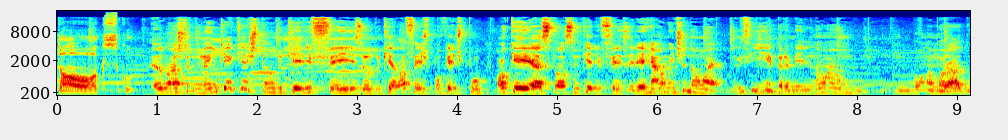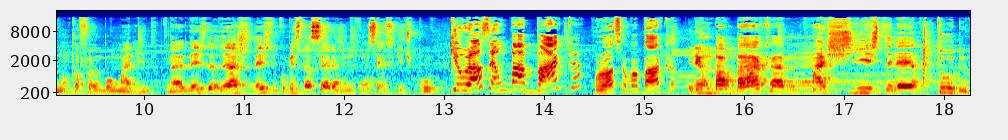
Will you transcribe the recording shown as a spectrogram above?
tóxico. Eu não acho nem que é questão do que ele fez ou do que ela fez, porque, tipo, ok, a situação que ele fez, ele realmente não é. Enfim, pra mim, ele não é um um bom namorado, nunca foi um bom marido, né? Desde, eu acho que desde o começo da série é um consenso que, tipo... Que o Ross é um babaca. O Ross é um babaca. Ele é um babaca, um machista, ele é tudo.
